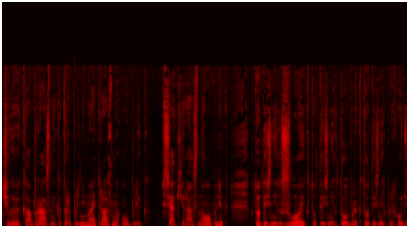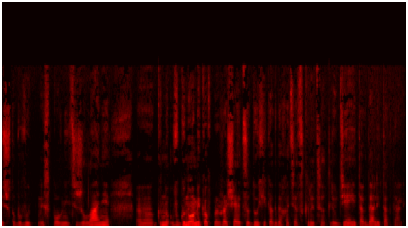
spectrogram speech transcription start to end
человекообразные, которые принимают разный облик – всякий разный облик. Кто-то из них злой, кто-то из них добрый, кто-то из них приходит, чтобы вы исполнить желание. Э, в гномиков превращаются духи, когда хотят скрыться от людей и так далее, и так далее.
